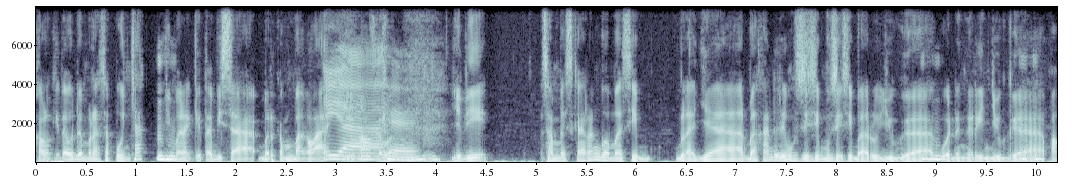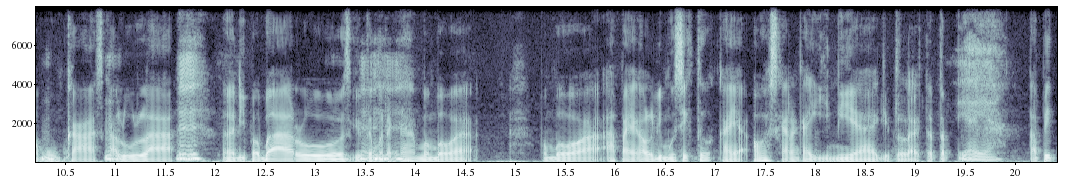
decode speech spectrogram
kalau kita udah merasa puncak gimana kita bisa berkembang lagi Iya. gitu Oke. loh. jadi sampai sekarang gue masih belajar. Bahkan dari musisi-musisi baru juga gue dengerin juga. Pamungkas, Kalula, eh, Dipa Barus gitu. Mereka membawa membawa apa ya kalau di musik tuh kayak oh sekarang kayak gini ya gitu loh tetap Iya iya. tapi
